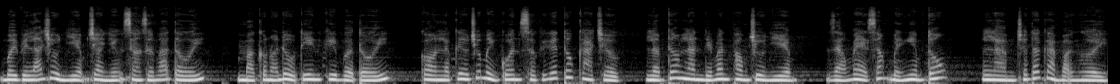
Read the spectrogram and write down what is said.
Bởi vì lã chủ nhiệm chẳng những sáng sớm đã tới, mà câu nói đầu tiên khi vừa tới, còn là kêu trước Bình Quân sau khi kết thúc ca trực, lập tức lăn đến văn phòng chủ nhiệm, dáng vẻ sắc bén nghiêm túc, làm cho tất cả mọi người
